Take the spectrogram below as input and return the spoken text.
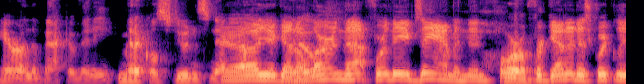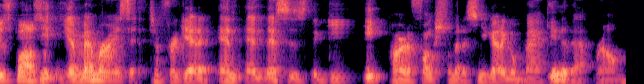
hair on the back of any medical student's neck. Yeah, you got to you know. learn that for the exam, and then horrible. forget it as quickly as possible. You, you, memorize it to forget it, and and this is the geek part of functional medicine. You got to go back into that realm.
